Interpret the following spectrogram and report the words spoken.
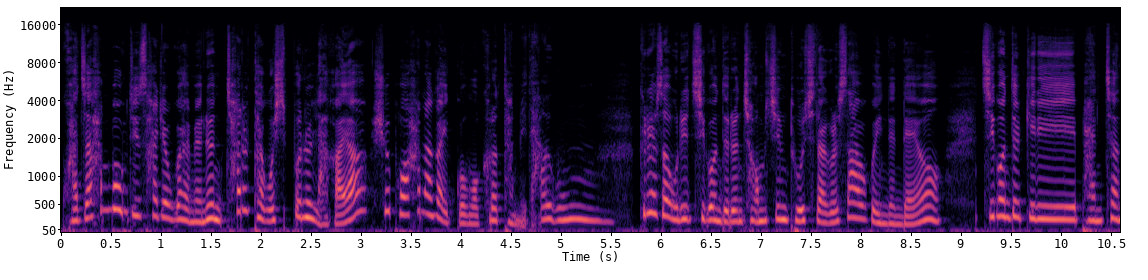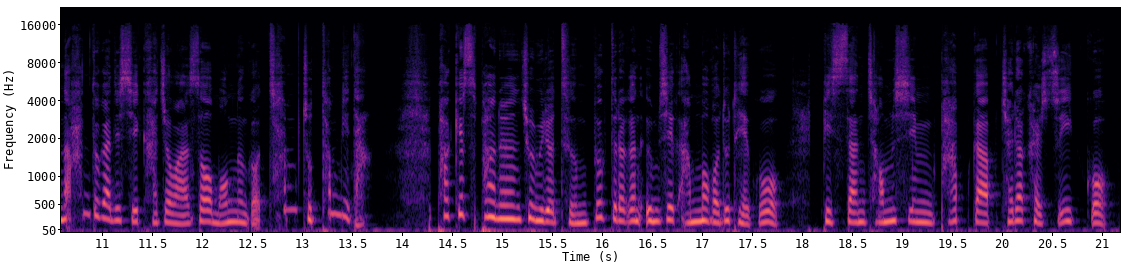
과자 한 봉지 사려고 하면은 차를 타고 10분을 나가야 슈퍼 하나가 있고 뭐 그렇답니다. 아이고. 그래서 우리 직원들은 점심 도시락을 싸우고 있는데요. 직원들끼리 반찬 한두 가지씩 가져와서 먹는 거 참 좋답니다. 파는 조미료 듬뿍 들어간 음식 안 먹어도 되고 비싼 점심 밥값 절약할 수 있고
